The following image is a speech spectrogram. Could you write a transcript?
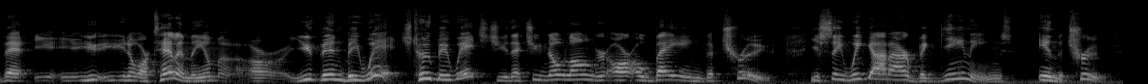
that you, you, you know, are telling them, uh, or you've been bewitched. Who bewitched you that you no longer are obeying the truth? You see, we got our beginnings in the truth.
